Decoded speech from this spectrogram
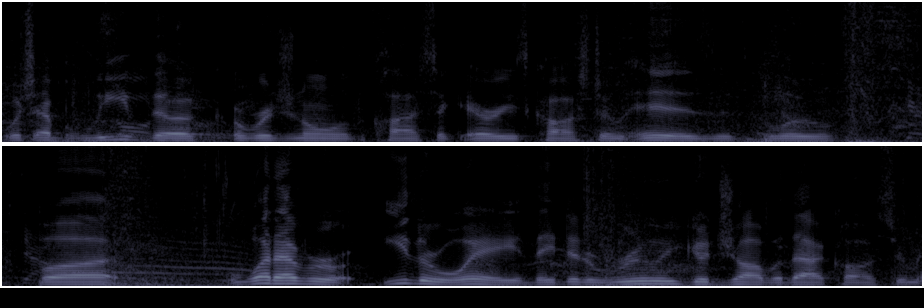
which I believe the original the classic Ares costume is. It's blue. But whatever, either way, they did a really good job with that costume,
